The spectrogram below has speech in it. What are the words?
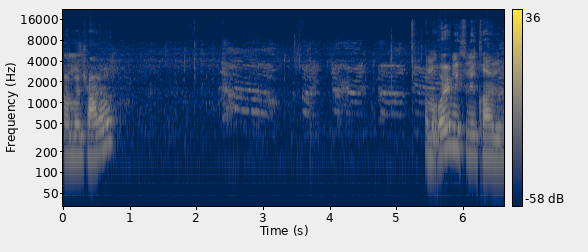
I'm gonna try to. I'm gonna order me some new clothes.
